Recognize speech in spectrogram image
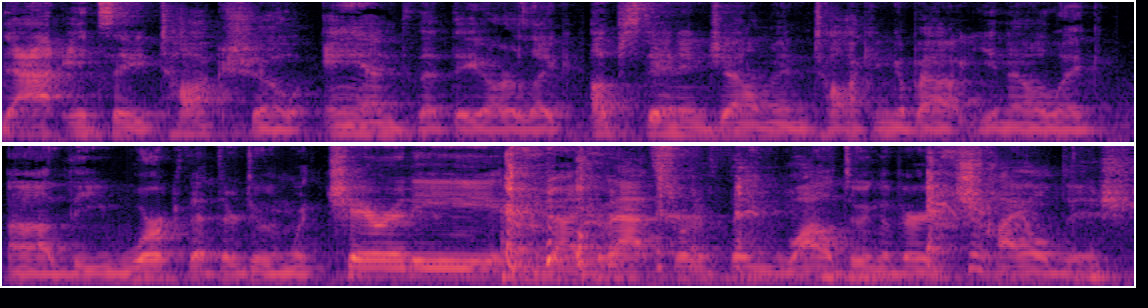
that it's a talk show and that they are like upstanding gentlemen talking about you know like uh, the work that they're doing with charity and like that sort of thing while doing a very childish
